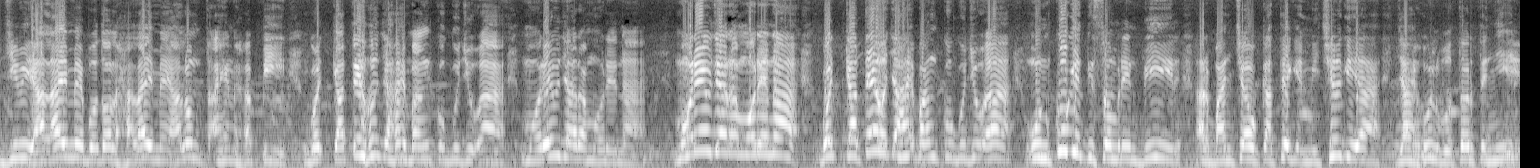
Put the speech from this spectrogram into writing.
जीवी हलाई में बदल, हलाई में आलम ताहन हपी। गोज काते हो जहाँ बांग को गुजुआ मोरे जारा मोरे ना। मोरे जारा मोरे ना गोज काते हो जहाँ बांग को गुजुआ। उनको के दिसम रिन वीर, और बांचाओ काते के मिछ गया, जहाँ हुल बोतर ते नहीं।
